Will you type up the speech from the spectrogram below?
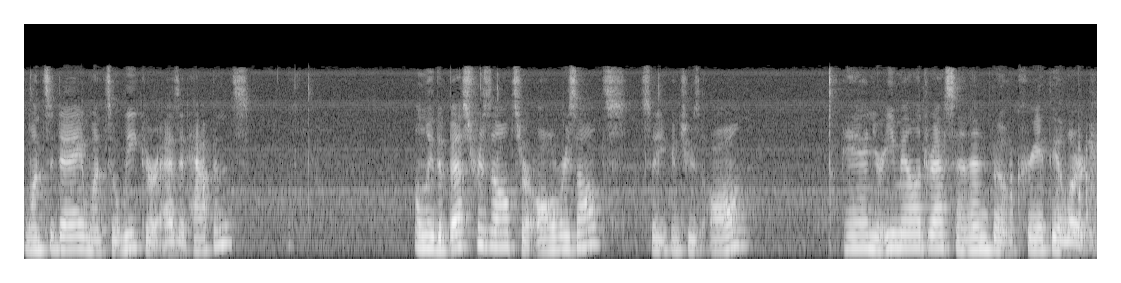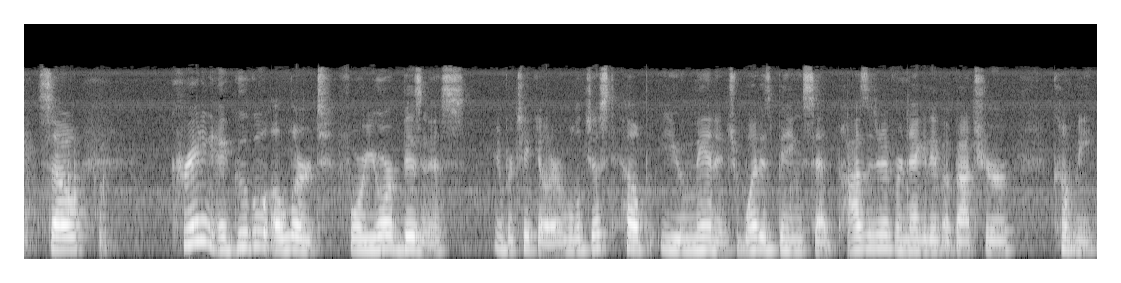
once a day, once a week, or as it happens. Only the best results are all results, so you can choose all and your email address, and then boom, create the alert. So, creating a Google alert for your business in particular will just help you manage what is being said, positive or negative, about your company,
